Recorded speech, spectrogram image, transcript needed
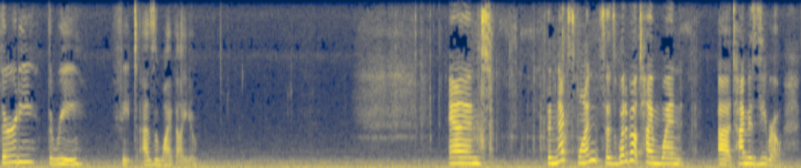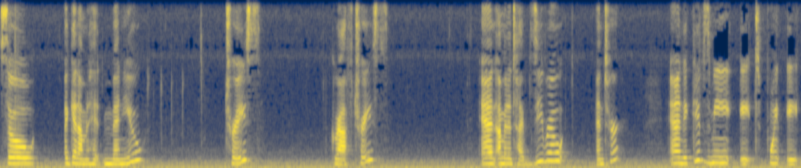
33 feet as a y value. And the next one says, what about time when uh, time is zero? So again, I'm gonna hit menu, trace, graph trace, and I'm gonna type zero, enter, and it gives me 8.8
